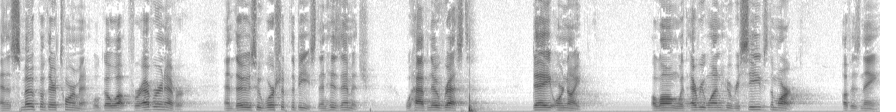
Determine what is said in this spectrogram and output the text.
And the smoke of their torment will go up forever and ever. And those who worship the beast and his image will have no rest, day or night, along with everyone who receives the mark of his name.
